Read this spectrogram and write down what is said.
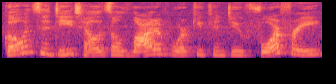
go into detail. It's a lot of work you can do for free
